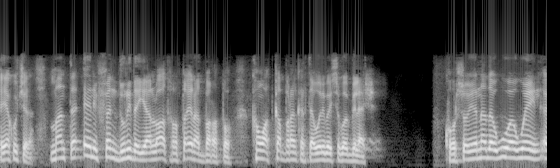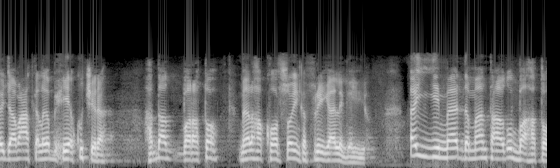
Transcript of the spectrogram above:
ayaa ku jira. Maanta any fan dunida yaallo aad rabto inaad barato. Kan waad ka baran kartaa weliba isagoo bilaasha koorsooyinada ugu waaweyn ee jaamacadka laga bixiya ku jira haddaad barato meelaha koorsooyinka freegaa la geliyo ayi maada maanta aad u baahato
